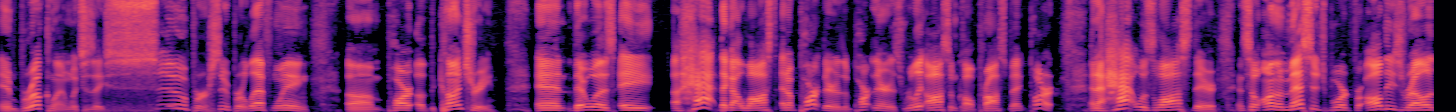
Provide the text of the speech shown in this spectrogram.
in Brooklyn, which is a super, super left wing um, part of the country. And there was a a hat that got lost at a park there. The park there is really awesome called Prospect Park, and a hat was lost there. And so on the message board for all these rel-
